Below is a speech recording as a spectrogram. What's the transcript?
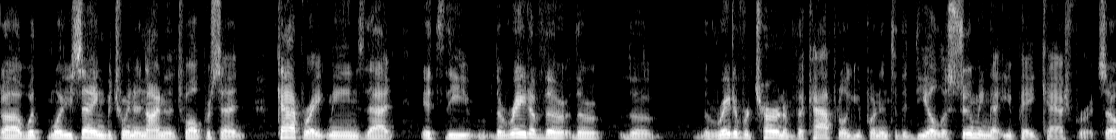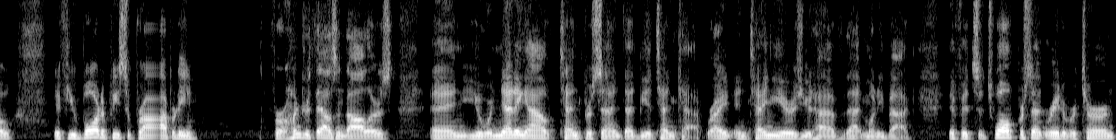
uh, with what he's saying between a nine and a twelve percent cap rate means that it's the the rate of the the the the rate of return of the capital you put into the deal, assuming that you paid cash for it. So, if you bought a piece of property for $100,000 and you were netting out 10%, that'd be a 10 cap, right? In 10 years, you'd have that money back. If it's a 12% rate of return,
